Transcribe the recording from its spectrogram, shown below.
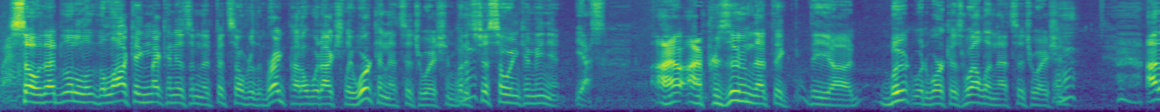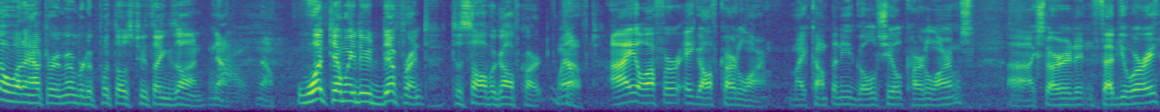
Wow. So that little the locking mechanism that fits over the brake pedal would actually work in that situation, but it's mm-hmm. just so inconvenient. Yes. I, I presume that the the uh, boot would work as well in that situation. I don't want to have to remember to put those two things on. No, Right. no. What can we do different to solve a golf cart Well, theft? I offer a golf cart alarm. My company, Gold Shield Cart Alarms. Uh, I started it in February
